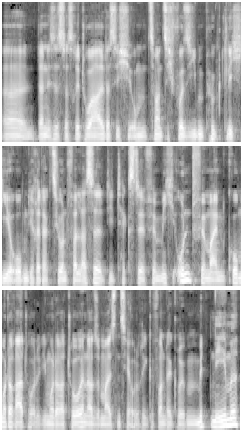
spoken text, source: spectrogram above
äh, dann ist es das Ritual, dass ich um 20 vor 7 pünktlich hier oben die Redaktion verlasse, die Texte für mich und für meinen Co-Moderator oder die Moderatorin, also meistens ja Ulrike von der Gröben, mitnehme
